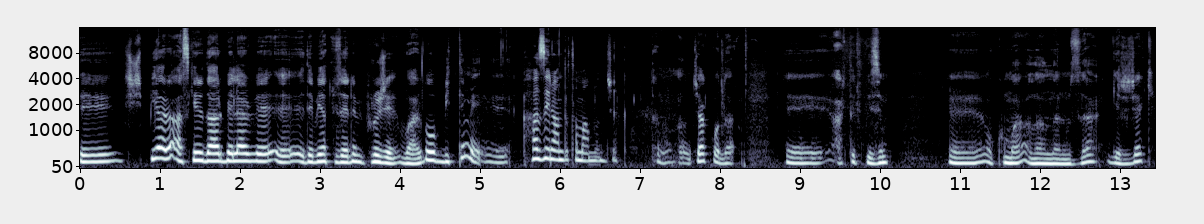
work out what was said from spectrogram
E, bir ara askeri darbeler ve e, edebiyat üzerine bir proje vardı. O bitti mi? E, Haziran'da tamamlanacak. Tamamlanacak. O da e, artık bizim e, okuma alanlarımıza girecek.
